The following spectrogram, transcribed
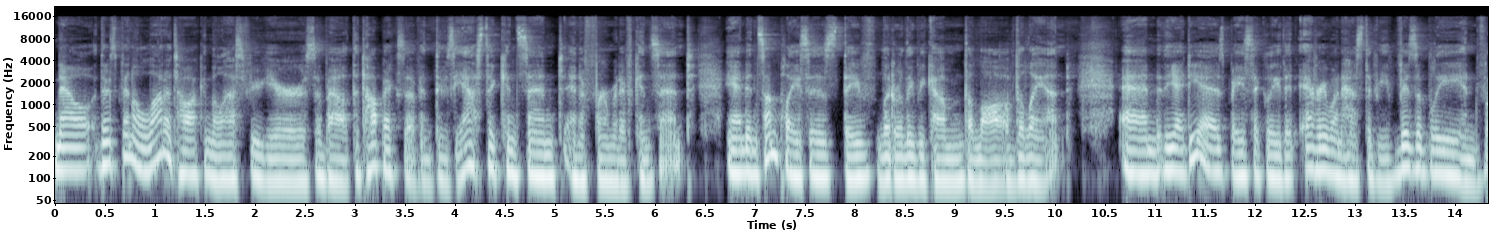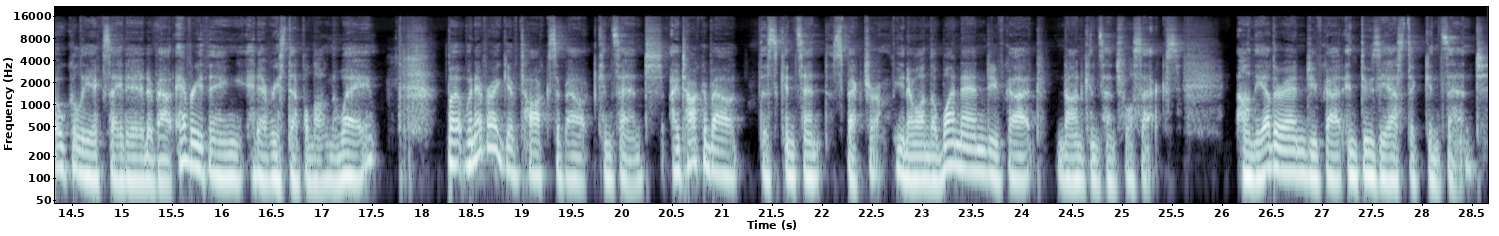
Now, there's been a lot of talk in the last few years about the topics of enthusiastic consent and affirmative consent. And in some places, they've literally become the law of the land. And the idea is basically that everyone has to be visibly and vocally excited about everything at every step along the way. But whenever I give talks about consent, I talk about this consent spectrum. You know, on the one end, you've got non consensual sex. On the other end, you've got enthusiastic consent.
